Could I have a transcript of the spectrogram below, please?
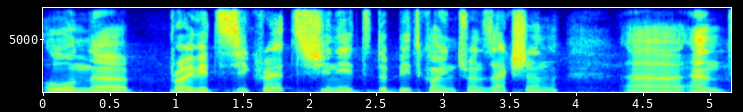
own uh, private secret. She needs the Bitcoin transaction, uh, and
